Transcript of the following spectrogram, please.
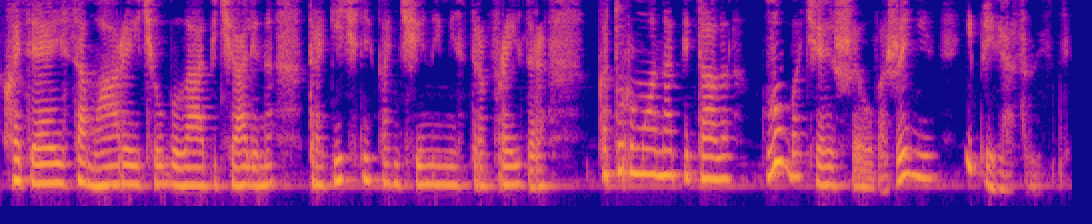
хотя и сама Рэйчел была опечалена трагичной кончиной мистера Фрейзера, которому она питала глубочайшее уважение и привязанность.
